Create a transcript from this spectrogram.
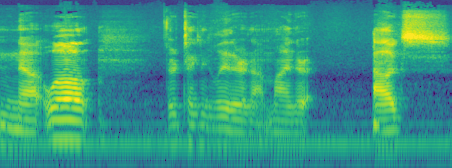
No, well, they're technically they're not mine. They're Alex.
